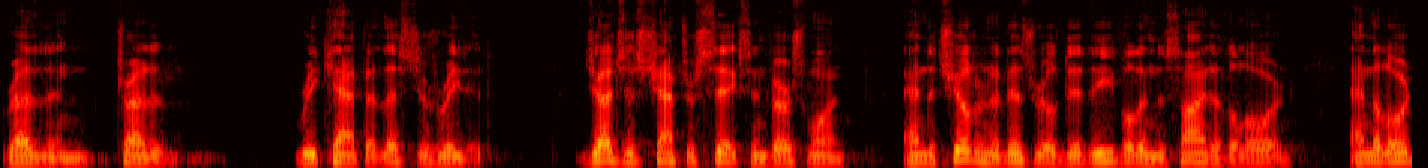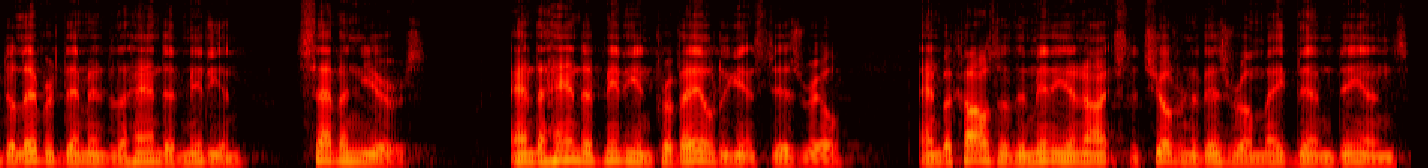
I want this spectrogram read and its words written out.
rather than try to recap it. Let's just read it. Judges chapter 6 and verse 1. And the children of Israel did evil in the sight of the Lord. And the Lord delivered them into the hand of Midian seven years. And the hand of Midian prevailed against Israel. And because of the Midianites, the children of Israel made them dens,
